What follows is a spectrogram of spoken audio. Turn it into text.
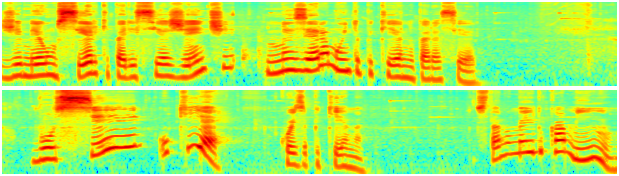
Gemeu um ser que parecia gente, mas era muito pequeno para ser. Você, o que é coisa pequena? Está no meio do caminho.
